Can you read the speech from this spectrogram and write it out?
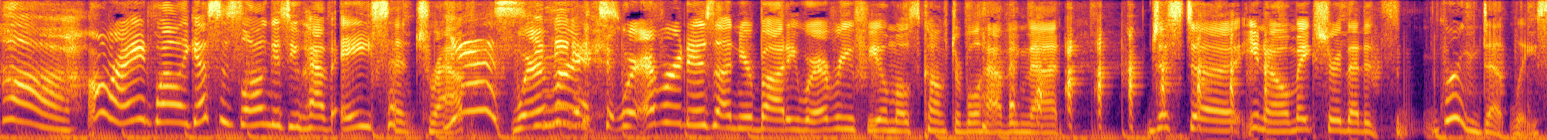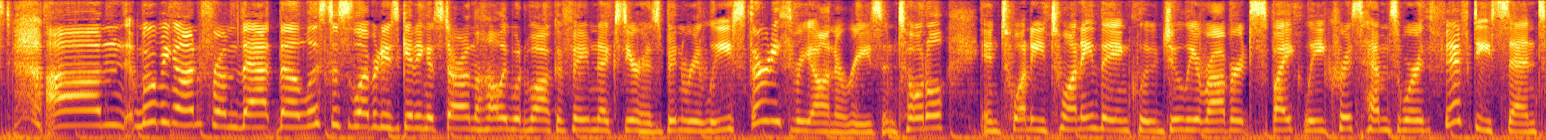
Ah, all right. Well, I guess as long as you have a scent trap, yes, wherever it, it. wherever it is on your body, wherever you feel most comfortable having that. just to you know make sure that it's groomed at least. Um, moving on from that, the list of celebrities getting a star on the Hollywood Walk of Fame next year has been released. Thirty-three honorees in total in 2020. They include Julia Roberts, Spike Lee, Chris Hemsworth, 50 Cent,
